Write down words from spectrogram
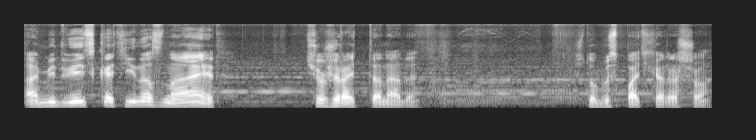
А медведь скотина знает, что жрать-то надо. чтобы спать хорошо.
